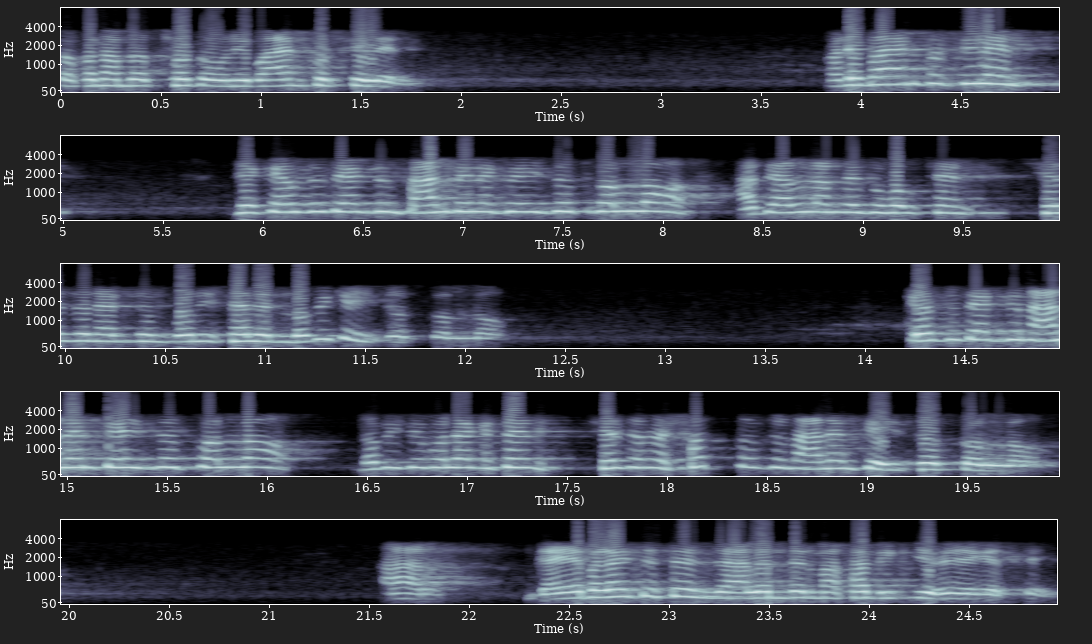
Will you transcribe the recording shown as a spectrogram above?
তখন আমরা ছোট, উনি বায়ান করছিলেন। উনি বায়ান করছিলেন যে কেউ যদি একজন তালবেলাকে ইজ্জত করল, হাতে আল্লাহ নবী বলছেন সেজন একজন বনি সালের নবীকে ইজ্জত করল। কেউ যদি একজন আলেমকে ইজ্জত করল, নবীজি বলে গেছেন সেজন্য সত্তর জন আলেমকে ইজ্জত করল। আর গায়ে বেড়াইতেছেন যে আলেমদের মাথা বিক্রি হয়ে গেছে।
